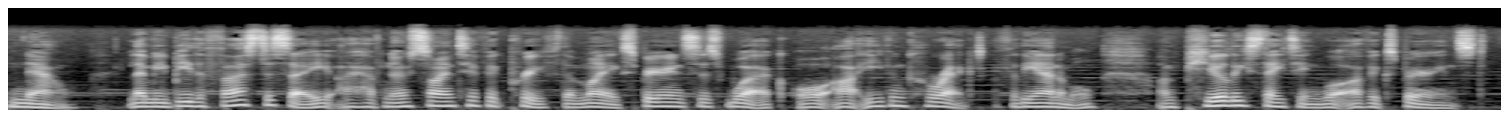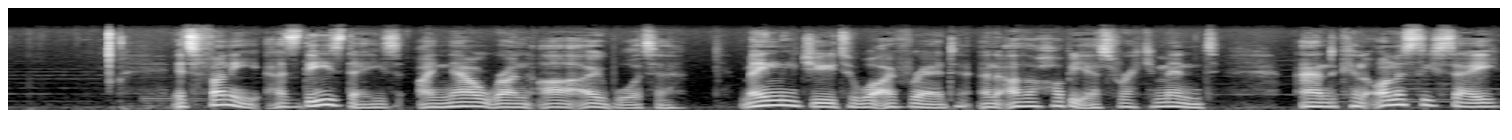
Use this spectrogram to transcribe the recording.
Now, let me be the first to say I have no scientific proof that my experiences work or are even correct for the animal. I'm purely stating what I've experienced. It's funny, as these days I now run RO water, mainly due to what I've read and other hobbyists recommend and can honestly say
